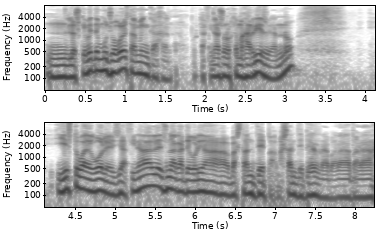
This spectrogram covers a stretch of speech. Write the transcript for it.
los que meten muchos goles también encajan, porque al final son los que más arriesgan, ¿no? Y esto va de goles, y al final es una categoría bastante, bastante perra para, para,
